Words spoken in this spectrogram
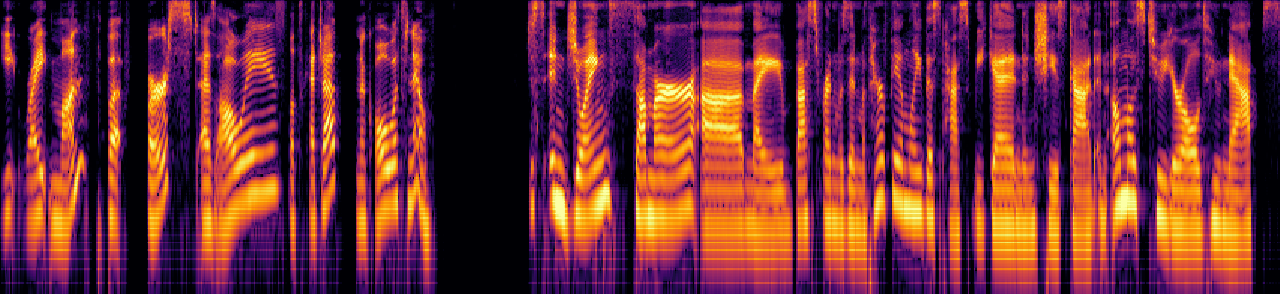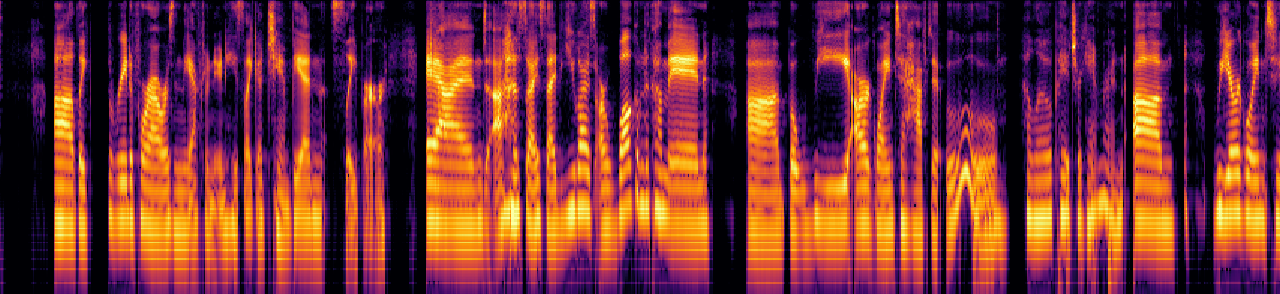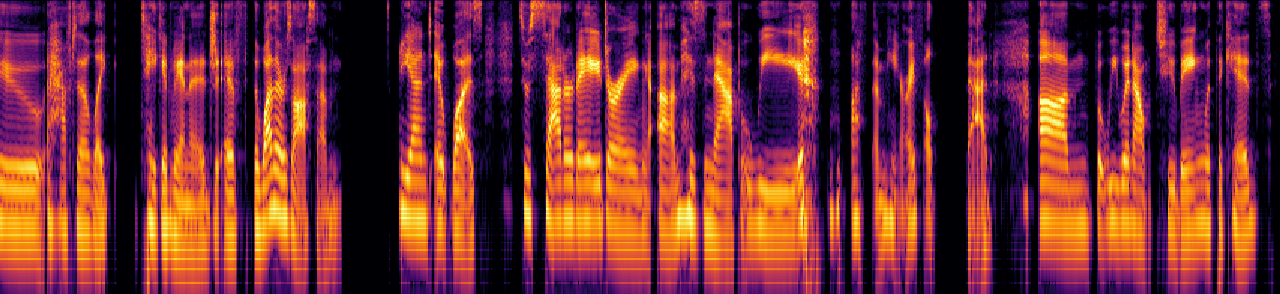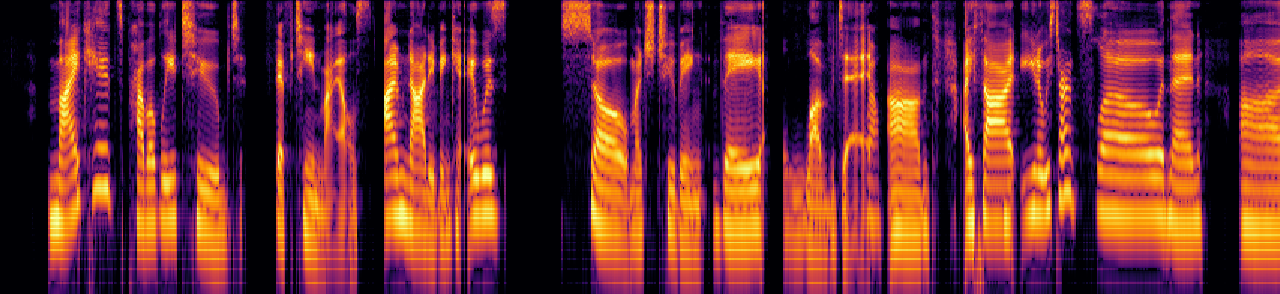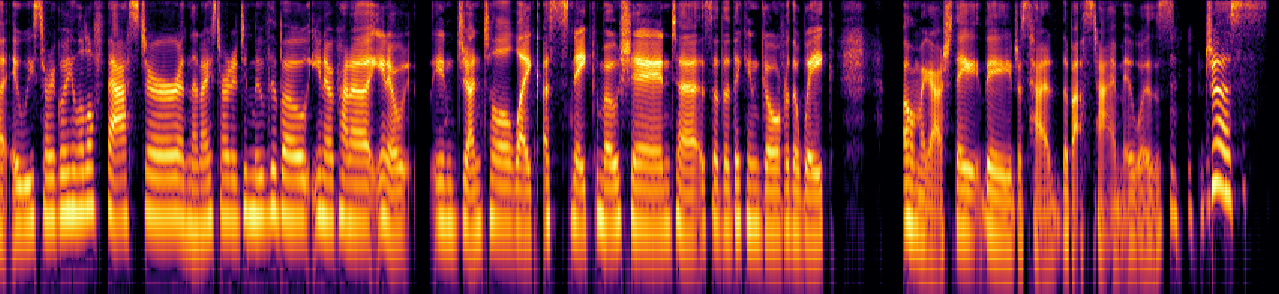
Eat Right Month. But first, as always, let's catch up. Nicole, what's new? Just enjoying summer. Uh, my best friend was in with her family this past weekend, and she's got an almost two year old who naps uh, like three to four hours in the afternoon. He's like a champion sleeper. And uh, so I said, You guys are welcome to come in. Uh, but we are going to have to, ooh, hello, Patrick Cameron. Um, we are going to have to like take advantage if the weather's awesome. And it was. So Saturday during um, his nap, we left them here. I felt bad. Um, but we went out tubing with the kids. My kids probably tubed 15 miles. I'm not even kidding. It was so much tubing. They loved it. Wow. Um, I thought, you know, we started slow and then uh, it, we started going a little faster and then I started to move the boat, you know, kind of, you know, in gentle, like a snake motion to, so that they can go over the wake. Oh my gosh. They, they just had the best time. It was just,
